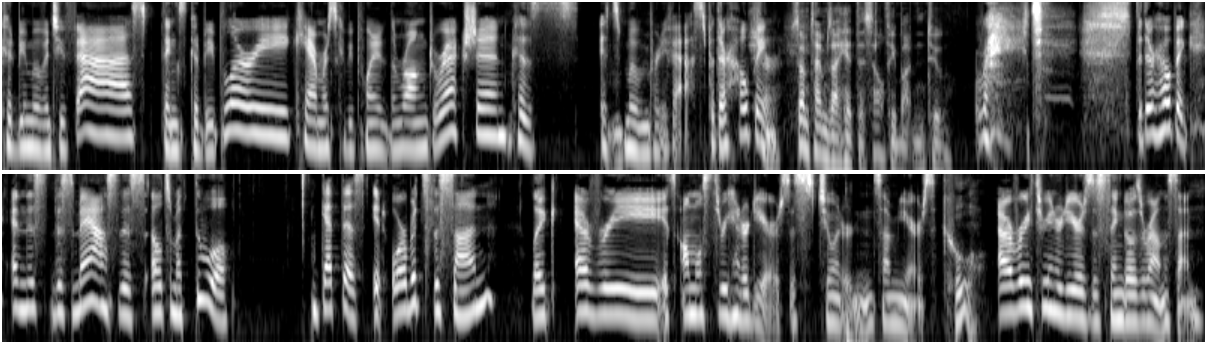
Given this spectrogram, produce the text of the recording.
could be moving too fast, things could be blurry, cameras could be pointed in the wrong direction because it's moving pretty fast. But they're hoping, Sure. Sometimes I hit the selfie button too. right? but they're hoping, and this this mass, this Ultima Thule, get this, it orbits the sun like every. It's almost 300 years. It's 200 and some years. Cool. every 300 years this thing goes around the sun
